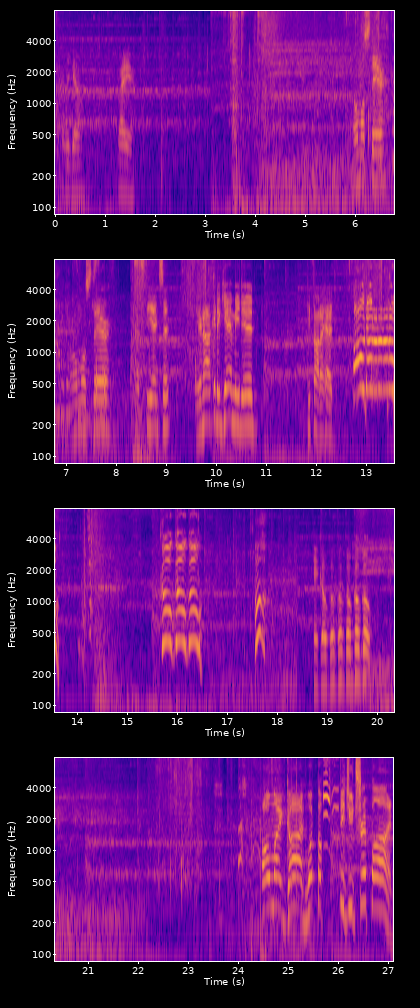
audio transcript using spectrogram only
There we go. Right here. Almost there. Almost there. That's the exit. You're not gonna get me, dude. He thought ahead. Oh no no no no no! Go go go! Oh! Okay, go go go go go go. Oh my god, what the f did you trip on?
